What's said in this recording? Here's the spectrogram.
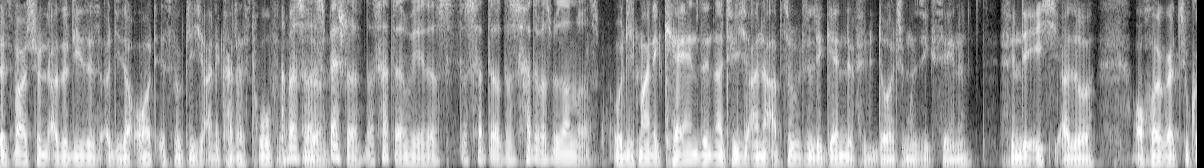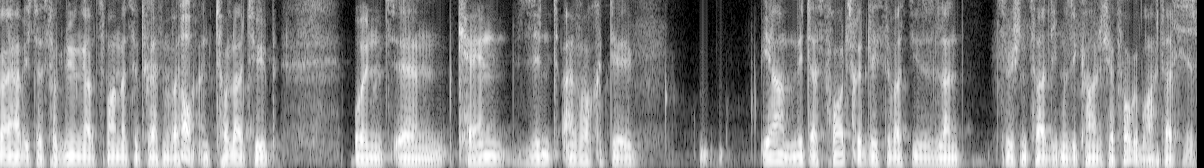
Es war schon, also dieses, dieser Ort ist wirklich eine Katastrophe. Aber es war Also- special. Das hatte irgendwie, das, das hatte, das hatte was Besonderes. Und ich meine, Can sind natürlich eine absolute Legende für die deutsche Musikszene, finde ich. Also auch Holger Czukay habe ich das Vergnügen gehabt, zweimal zu treffen. Was Oh. für ein toller Typ. Und ähm, Can sind einfach der, ja mit das fortschrittlichste, was dieses Land zwischenzeitlich musikalisch hervorgebracht hat. Dieses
